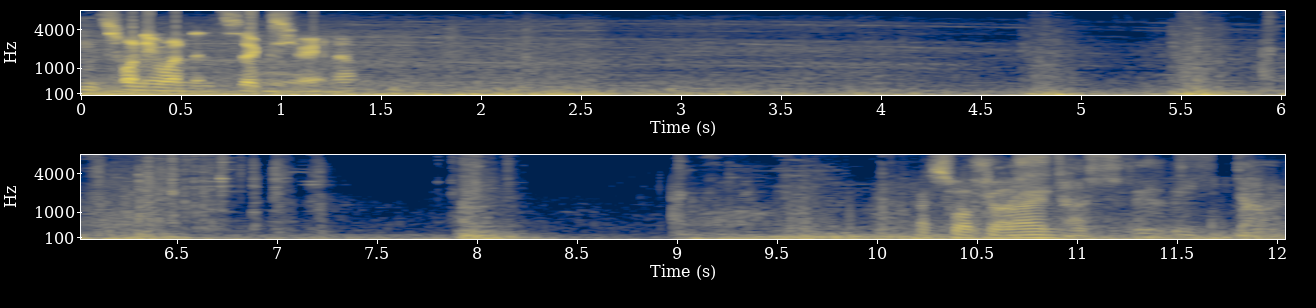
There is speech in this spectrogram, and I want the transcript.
I'm 21 and 6 right now. I swapped to Rein. Justice will be done.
